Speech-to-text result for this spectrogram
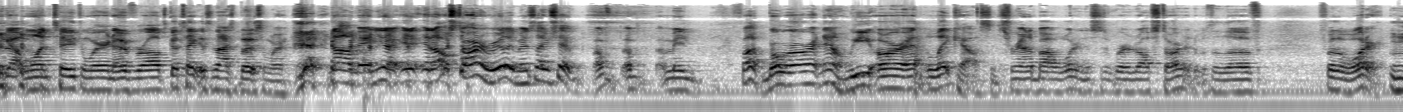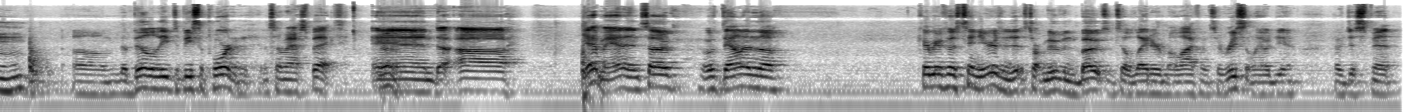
You got one tooth and wearing overalls. Go take this nice boat somewhere. No, man, you know it, it all started really, man. Same shit. I, I, I mean, fuck, where we are right now. We are at the lake house and surrounded by water, and this is where it all started. It was the love for the water Mm-hmm. Um, the ability to be supported in some aspect. And uh, yeah, man. And so I was down in the Caribbean for those ten years and didn't start moving boats until later in my life. And so recently, I you know, have just spent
